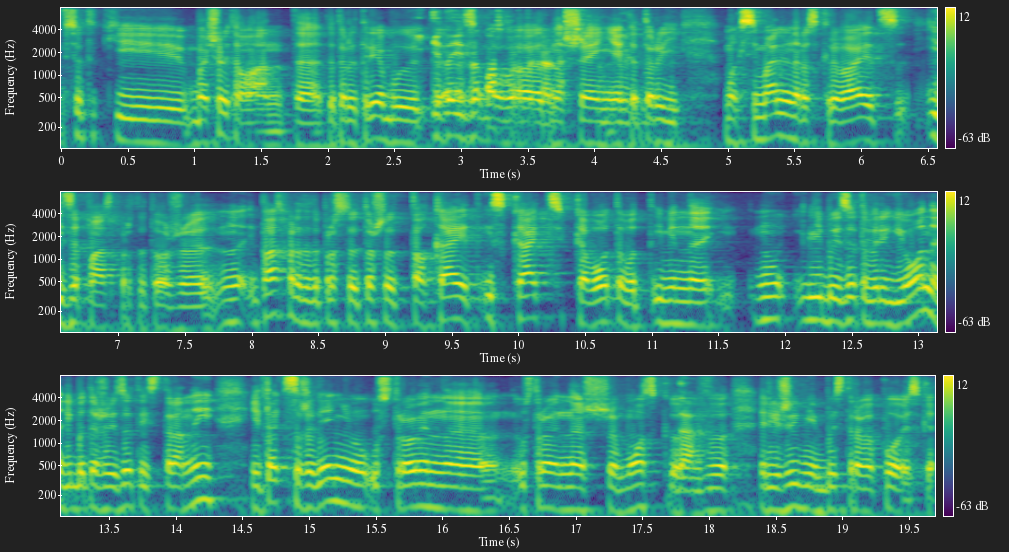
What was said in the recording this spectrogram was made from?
все-таки большой талант, который требует и, особого отношения, кажется. который максимально раскрывается из-за паспорта тоже. Ну, паспорт это просто то, что толкает искать кого-то вот именно ну, либо из этого региона, либо даже из этой страны. И так, к сожалению, устроен, устроен наш мозг да. в режиме быстрого поиска.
